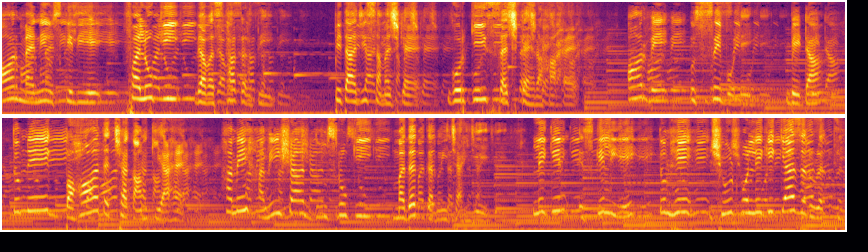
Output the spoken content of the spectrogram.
और मैंने उसके लिए फलों की व्यवस्था कर दी। पिताजी समझ गए गुरकी सच कह रहा है। और वे उससे बोले, बेटा, तुमने एक बहुत अच्छा काम किया है। हमें हमेशा दूसरों की मदद करनी चाहिए। लेकिन इसके लिए तुम्हें झूठ बोलने की क्या ज़रूरत थी?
